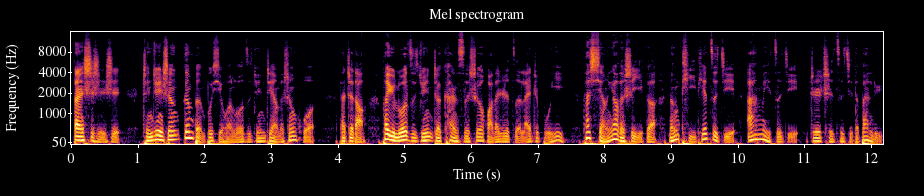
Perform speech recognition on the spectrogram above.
但事实是，陈俊生根本不喜欢罗子君这样的生活。他知道，他与罗子君这看似奢华的日子来之不易。他想要的是一个能体贴自己、安慰自己、支持自己的伴侣。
